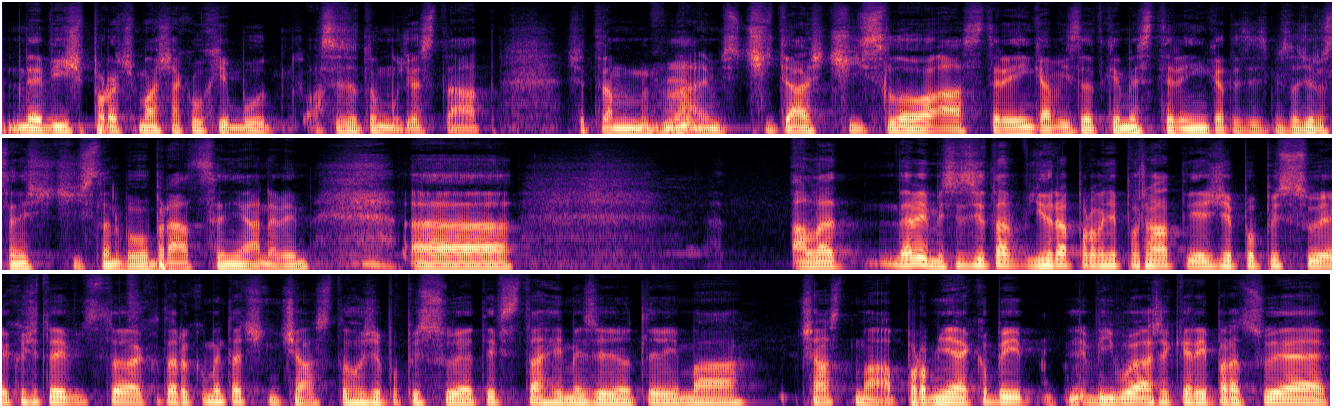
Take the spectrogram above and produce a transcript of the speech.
nevíš, proč máš nějakou chybu, asi se to může stát, že tam, mm-hmm. nevím, sčítáš číslo a string a výsledkem je string a ty si myslíš, že dostaneš číslo nebo obráceně, já nevím. Uh, ale nevím, myslím si, že ta výhoda pro mě pořád je, že popisuje, jakože to je víc to, jako ta dokumentační část toho, že popisuje ty vztahy mezi jednotlivými částma. A pro mě jakoby vývojáře, který pracuje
